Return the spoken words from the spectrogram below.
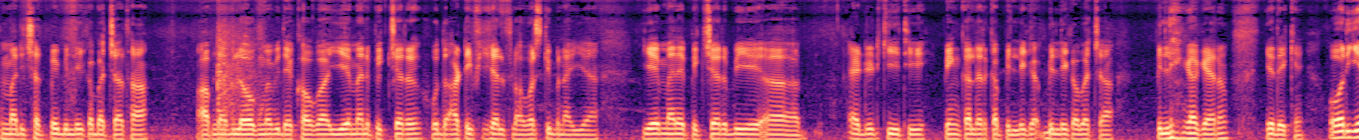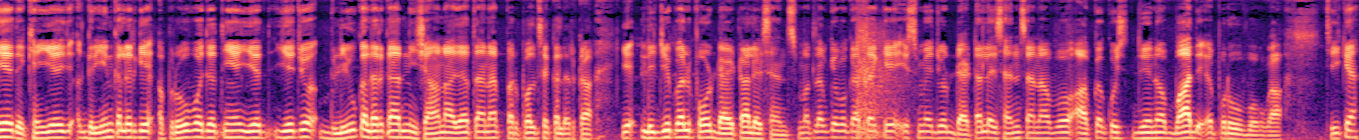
हमारी छत पे बिल्ली का बच्चा था। आपने ब्लॉग में भी देखा होगा, ये मैंने पिक्चर खुद आर्टिफिशियल फ्लावर्स की बनाई है। ये मैंने पिक्चर भी एडिट की थी पिंक कलर का बिल्ली का बिल्ली का बच्चा। बिल्ली का कह रहा हूँ, ये देखें। और ये देखें, ये ग्रीन कलर की अप्रूव हो जाती हैं, ये ये जो ब्लू कलर का निशान आ जाता है ना, पर्पल से कलर का, ये एलिजिबल फॉर डाटा लाइसेंस मतलब कि वो कहता है कि इसमें जो डाटा लाइसेंस है ना, वो आपका कुछ दिनों बाद अप्रूव होगा। ठीक है?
